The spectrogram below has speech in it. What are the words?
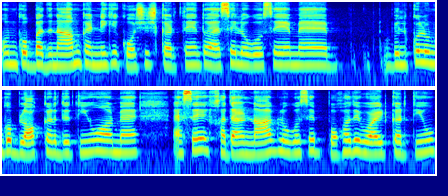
उनको बदनाम करने की कोशिश करते हैं। तो ऐसे लोगों से मैं बिल्कुल उनको ब्लॉक कर देती हूँ और मैं ऐसे ख़तरनाक लोगों से बहुत अवॉइड करती हूँ,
